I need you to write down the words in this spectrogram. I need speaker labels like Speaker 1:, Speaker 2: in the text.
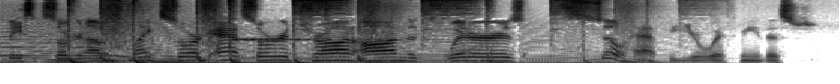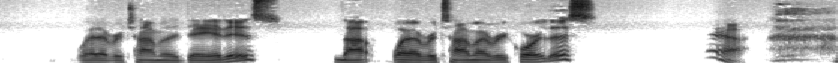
Speaker 1: is Basic Sorgonomics. Mike Sorg at Sorgatron on the Twitters. So happy you're with me this whatever time of the day it is. Not whatever time I record this. Yeah.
